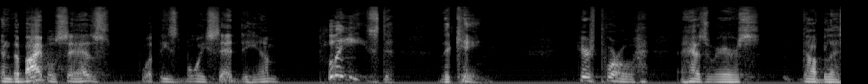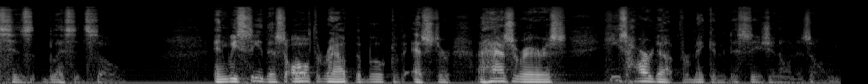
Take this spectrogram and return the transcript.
And the Bible says what these boys said to him pleased the king. Here's poor Ahasuerus. God bless his blessed soul. And we see this all throughout the book of Esther. Ahasuerus, he's hard up for making a decision on his own.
